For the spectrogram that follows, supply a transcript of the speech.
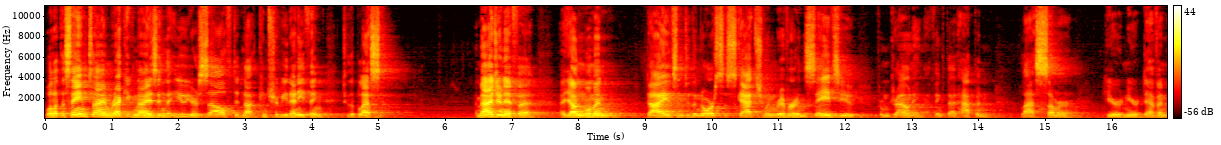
while at the same time recognizing that you yourself did not contribute anything to the blessing. Imagine if a, a young woman dives into the North Saskatchewan River and saves you from drowning. I think that happened last summer here near Devon.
